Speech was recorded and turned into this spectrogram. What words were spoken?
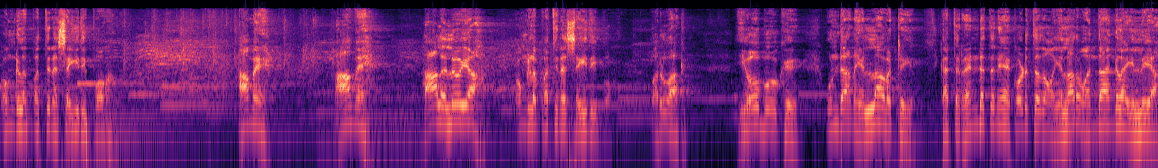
உங்களை பத்தின செய்தி போகும். ஆமே ஆமே ஹalleluya உங்களை பத்தின செய்தி போகும். வருவாங்க. யோபுவுக்கு உண்டான எல்லாவற்றையும் கத்த ரெண்டத்தனையா கொடுத்ததும் எல்லாரும் வந்தாங்களா இல்லையா?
